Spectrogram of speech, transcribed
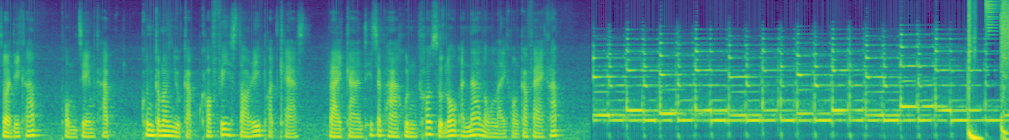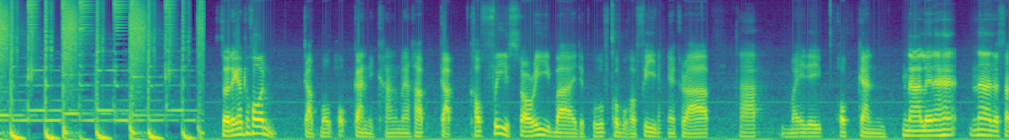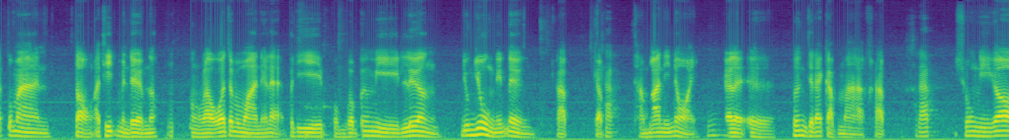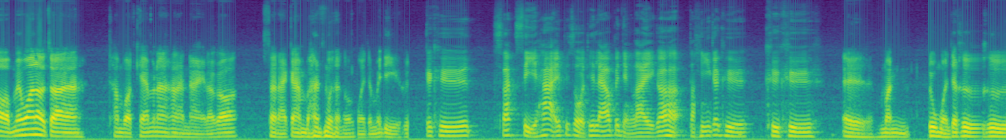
สวัสดีครับ ผมเจมส์ครับ คุณกำลังอยู่กับ Coffee Story Podcast รายการที่จะพาคุณเข้าสู่โลกอันน่าหลงไหลของกาแฟครับ สวัสดีครับทุกคนกลับมาพบกันอีกครั้งนะครับ กับ Coffee Story by The Proof c o b o Coffee นะครับ ครับ ไม่ได้พบกันนานเลยนะฮะ น่าจะสักประมาณ สองอาทิตย์เหมือนเดิมเนาะของเราก็จะประมาณนี้แหละ พอดีผมก็เพิ่งมีเรื่องยุ่งๆนิดหนึ่งครับกับครับทางบ้านนิดหน่อยก็เลยเออ เพิ่งจะได้กลับมาครับ ครับ ช่วงนี้ก็ไม่ว่าเราจะทำพอดแคสต์มานานขนาดไหน แล้วก็สถานการณ์บ้านเมืองก็คงจะไม่ดีขึ้นก็คือสักสี่ห้า episode ที่แล้วเป็นอย่างไรก็ตอนนี้ก็คือคือคือ เออ มันดูเหมือนจะคือคือ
